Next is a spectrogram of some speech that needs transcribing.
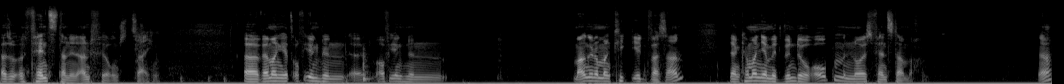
also Fenstern in Anführungszeichen. Äh, wenn man jetzt auf irgendeinen, äh, auf irgendeinen, mal angenommen, man klickt irgendwas an, dann kann man ja mit Window Open ein neues Fenster machen. Ja?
